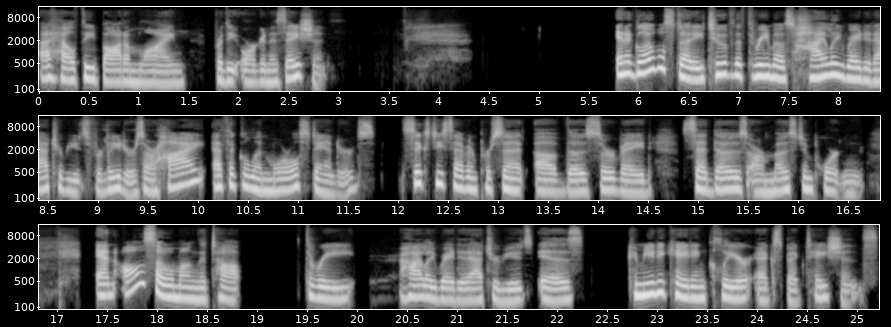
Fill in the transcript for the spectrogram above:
a healthy bottom line for the organization. In a global study, two of the three most highly rated attributes for leaders are high ethical and moral standards. 67% of those surveyed said those are most important. And also among the top three highly rated attributes is communicating clear expectations.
